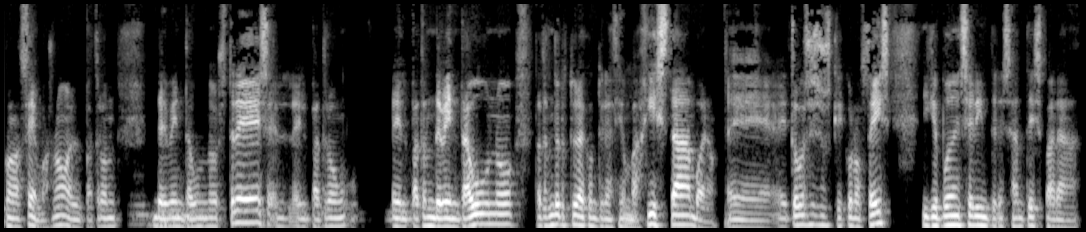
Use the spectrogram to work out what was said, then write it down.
conocemos, ¿no? El patrón de venta 1, 2, 3, el, patrón el patrón de venta 1, patrón de ruptura de continuación bajista, bueno, eh, todos esos que conocéis y que pueden ser interesantes para,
